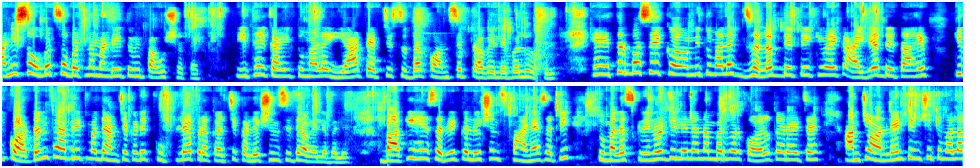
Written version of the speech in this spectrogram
आणि सोबत सोबत ना मंडळी तुम्ही पाहू शकता. इथे काही तुम्हाला या टाईपचे सुद्धा कॉन्सेप्ट अवेलेबल होतील. हे तर बस एक मी तुम्हाला एक झलक देते किंवा एक आयडिया देत आहे की कॉटन फॅब्रिकमध्ये आमच्याकडे कुठल्या प्रकारचे कलेक्शन्स इथे अवेलेबल आहेत. बाकी हे सर्व कलेक्शन्स पाहण्यासाठी तुम्हाला स्क्रीनवर दिलेल्या नंबरवर कॉल करायचा आहे आमच्या ऑनलाईन टीमशी तुम्हाला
